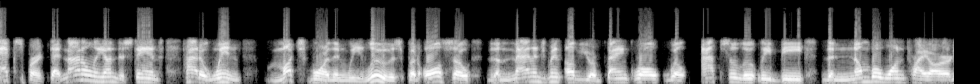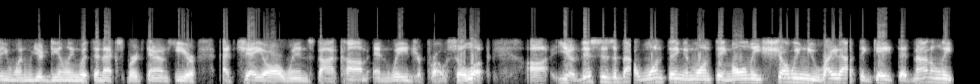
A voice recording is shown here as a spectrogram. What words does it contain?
expert that not only understands how to win much more than we lose, but also the management of your bankroll will absolutely be the number one priority when you're dealing with an expert down here at jrwins.com and WagerPro. So look, uh, you know, this is about one thing and one thing only, showing you right out the gate that not only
